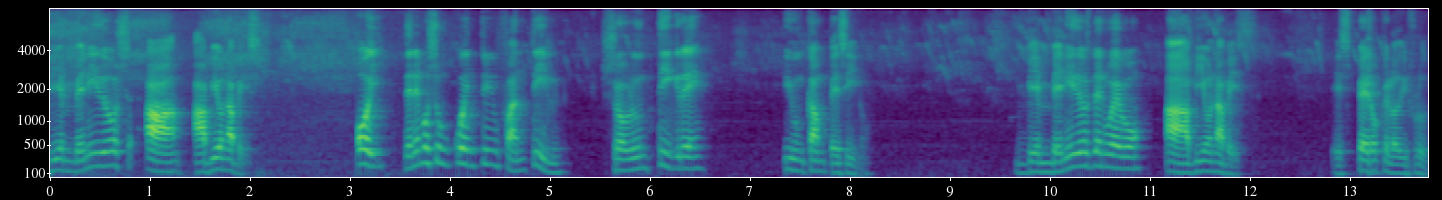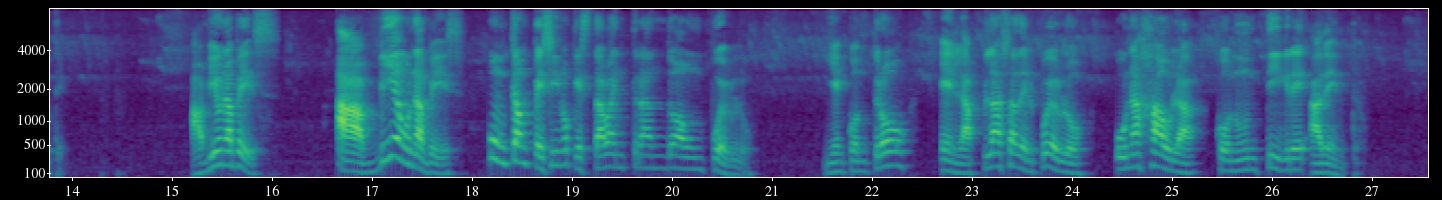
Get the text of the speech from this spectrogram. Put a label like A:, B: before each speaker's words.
A: Bienvenidos a Había una vez. Hoy tenemos un cuento infantil sobre un tigre y un campesino. Bienvenidos de nuevo a Había una vez. Espero que lo disfruten. Había una vez, había una vez un campesino que estaba entrando a un pueblo y encontró en la plaza del pueblo una jaula con un tigre adentro.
